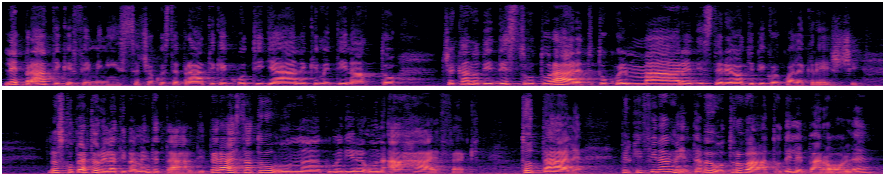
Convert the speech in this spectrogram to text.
le pratiche femministe, cioè queste pratiche quotidiane che metti in atto cercando di destrutturare tutto quel mare di stereotipi col quale cresci. L'ho scoperto relativamente tardi, però è stato un, come dire, un aha effect totale, perché finalmente avevo trovato delle parole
